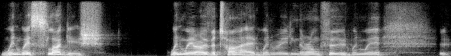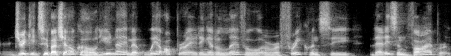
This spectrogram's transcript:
When we're sluggish, when we're overtired, when we're eating the wrong food, when we're drinking too much alcohol, you name it, we're operating at a level or a frequency that isn't vibrant.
